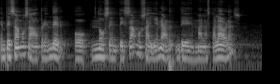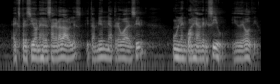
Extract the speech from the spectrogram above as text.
Empezamos a aprender o nos empezamos a llenar de malas palabras, expresiones desagradables y también me atrevo a decir un lenguaje agresivo y de odio.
